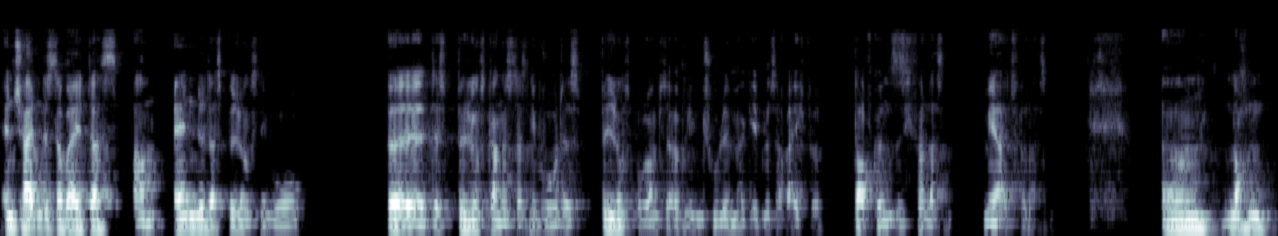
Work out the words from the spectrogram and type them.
Entscheidend ist dabei, dass am Ende das Bildungsniveau äh, des Bildungsganges das Niveau des Bildungsprogramms der öffentlichen Schule im Ergebnis erreicht wird. Darauf können Sie sich verlassen, mehr als verlassen. Ähm, noch ein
